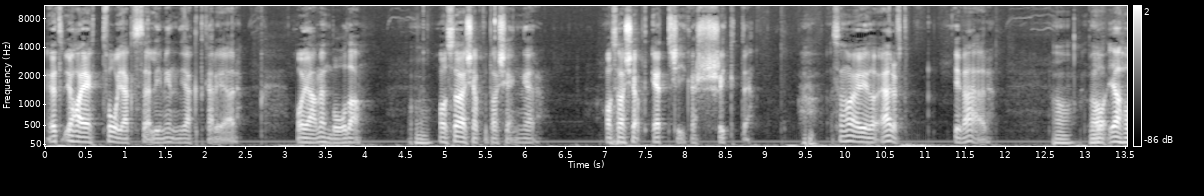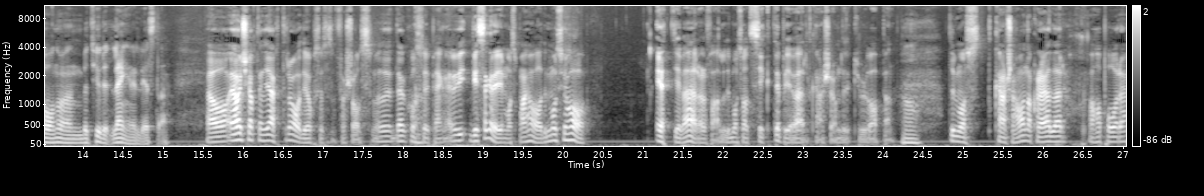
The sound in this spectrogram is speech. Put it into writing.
Jag, jag har ett, två jaktställ i min jaktkarriär. Och jag har använt båda. Mm. Och så har jag köpt ett par kängor. Och så har jag köpt ett kikarsikte. Sen har jag ju ärvt gevär. Ja, ja, jag har nog en betydligt längre lista. Ja, jag har köpt en jaktradio också förstås. Men den kostar ju pengar. Vi- Vissa grejer måste man ha. Du måste ju ha ett gevär i alla fall. Du måste ha ett sikte på geväret kanske om det är ett kulvapen. Ja. Du måste kanske ha några kläder att ha på dig.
